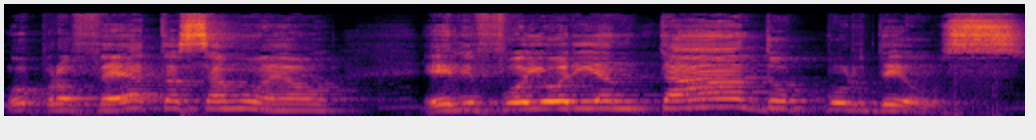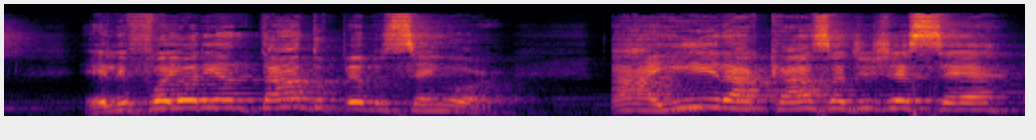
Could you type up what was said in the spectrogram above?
o profeta Samuel, ele foi orientado por Deus. Ele foi orientado pelo Senhor a ir à casa de Jessé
